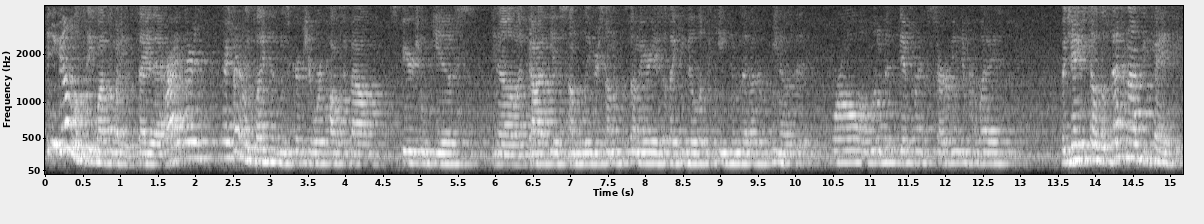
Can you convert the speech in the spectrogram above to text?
And you can almost see why somebody would say that, right? There's there's certainly places in the scripture where it talks about spiritual gifts. You know, like God gives some believers some some areas so they can build up the kingdom that other, you know, that we're all a little bit different, serving different ways. But James tells us that's not the case here.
